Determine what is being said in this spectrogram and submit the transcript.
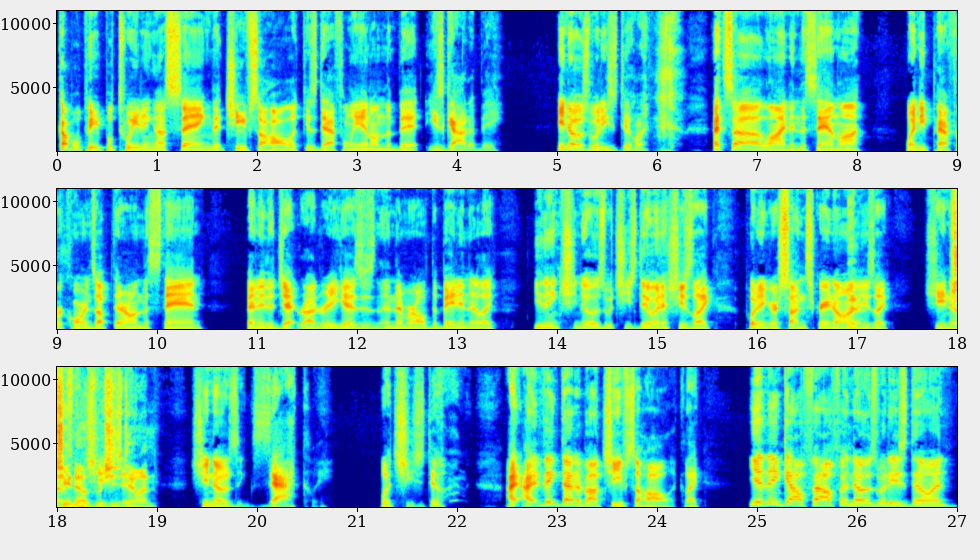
A couple people tweeting us saying that Chiefsaholic is definitely in on the bit. He's got to be. He knows what he's doing. That's a line in the Sandlot. Wendy Peppercorn's up there on the stand, Benny the Jet Rodriguez, is, and then we're all debating. They're like, "You think she knows what she's doing?" And she's like putting her sunscreen on, Yeah. and he's like, "She knows. She knows what she's doing. She knows exactly what she's doing." I, I think that about Chiefsaholic. Like, you think Alfalfa knows what he's doing?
